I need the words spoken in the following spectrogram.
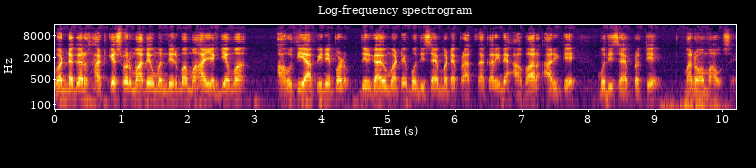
વડનગર હાટકેશ્વર મહાદેવ મંદિરમાં મહાયજ્ઞમાં આહુતિ આપીને પણ દીર્ઘાયુ માટે મોદી સાહેબ માટે પ્રાર્થના કરીને આભાર આ રીતે મોદી સાહેબ પ્રત્યે માનવામાં આવશે.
